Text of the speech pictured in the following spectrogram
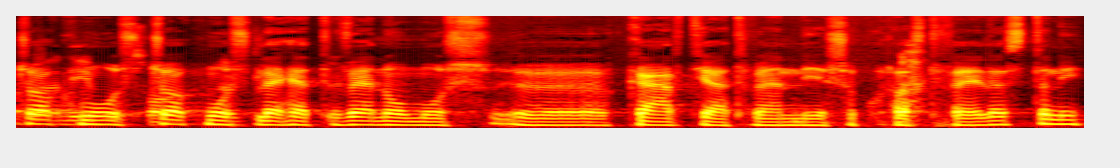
csak most, csak most lehet Venomos kártyát venni, és akkor azt fejleszteni.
